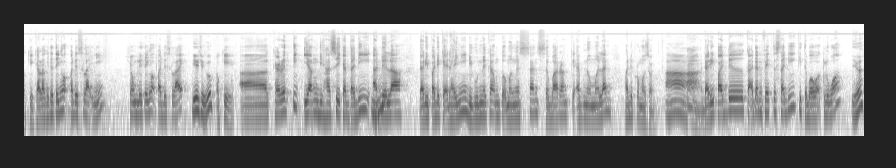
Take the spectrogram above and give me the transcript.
Okey, kalau kita tengok pada slide ini, Sean boleh tengok pada slide Ya, Cikgu. Okey, uh, keratik yang dihasilkan tadi mm-hmm. adalah daripada kaedah ini digunakan untuk mengesan sebarang keabnormalan pada kromosom. Ah. Ha, daripada keadaan fetus tadi kita bawa keluar. Ya.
